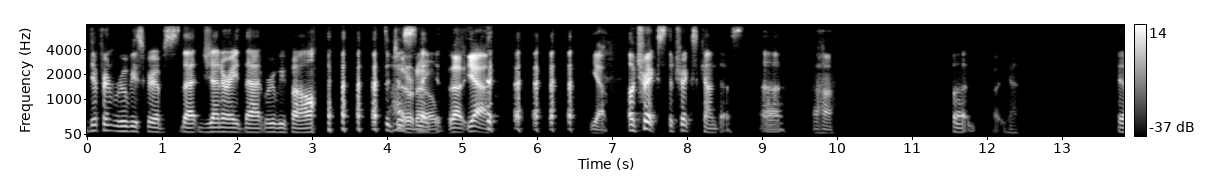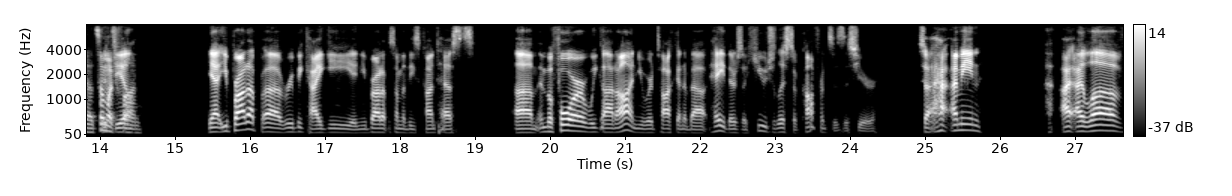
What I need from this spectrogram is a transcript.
different Ruby scripts that generate that Ruby file to I just don't make know. it. That- yeah. Yeah. Oh, tricks, the tricks contest. Uh, Uh-huh. but But yeah. Yeah, it's so Good much deal. fun. Yeah, you brought up uh, Ruby Kaigi and you brought up some of these contests. Um, and before we got on, you were talking about, hey, there's a huge list of conferences this year. So I mean, I, I love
